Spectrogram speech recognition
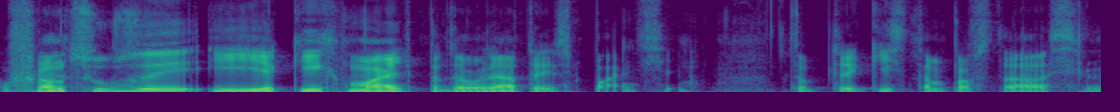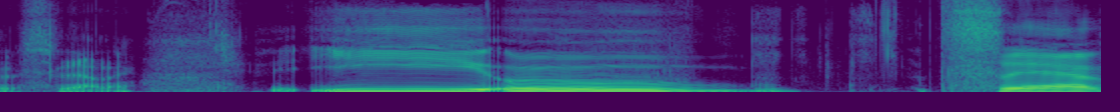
французи, і яких мають подавляти іспанці. Тобто якісь там повстали селяни. І е, це.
